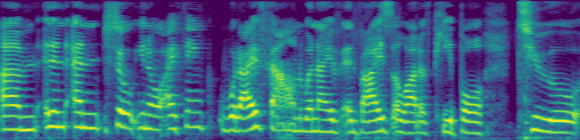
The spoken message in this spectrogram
Um, and, and so, you know, I think what I've found when I've advised a lot of people to,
